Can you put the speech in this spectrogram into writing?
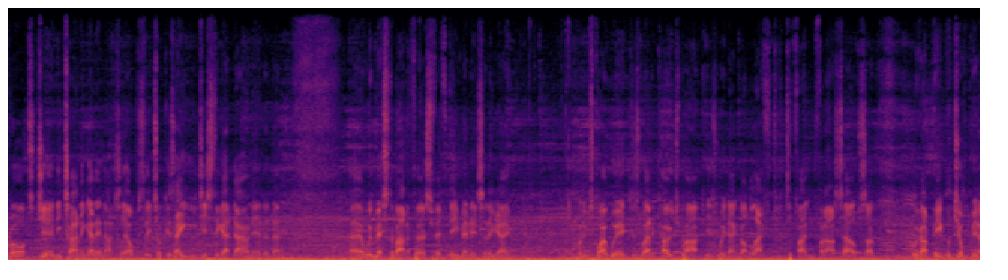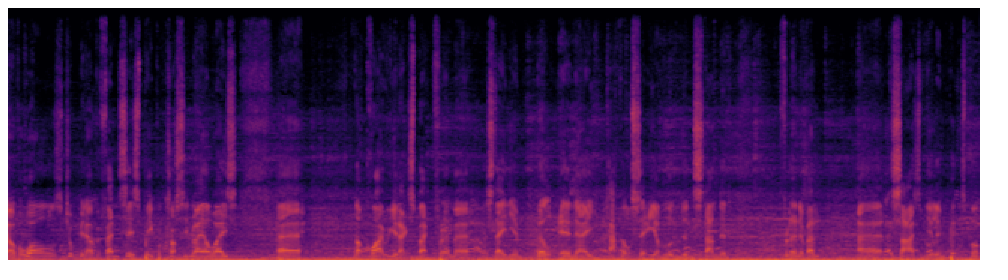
fraught journey trying to get in. Actually, obviously, it took us ages to get down here, and then uh, we missed about the first 15 minutes of the game but it was quite weird because where the coach park is, we then got left to fend for ourselves. So we've had people jumping over walls, jumping over fences, people crossing railways. Uh, not quite what you'd expect from uh, a stadium built in a capital city of London standard for an event uh, the size of the Olympics. But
